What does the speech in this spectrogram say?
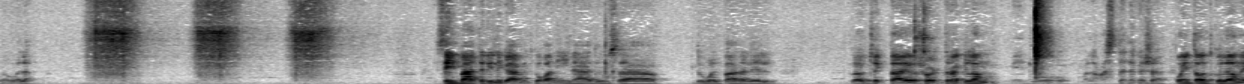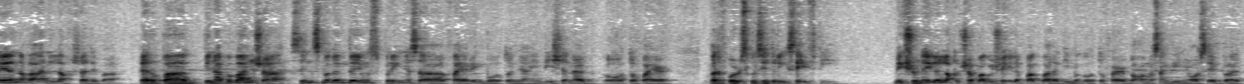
Wala. Same battery na gamit ko kanina dun sa dual parallel. Cloud check tayo, short drag lang. Medyo malakas talaga siya. Point out ko lang, ayan, naka-unlock siya, di ba? Pero pag binababa niyo siya, since maganda yung spring niya sa firing button niya, hindi siya nag-auto fire. But of course, considering safety, make sure na ilalak ko siya bago siya ilapag para di mag-auto fire. Baka masanggi nyo kasi, but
